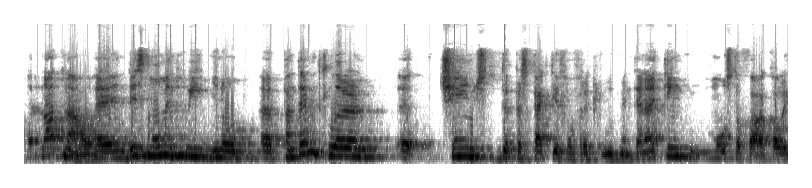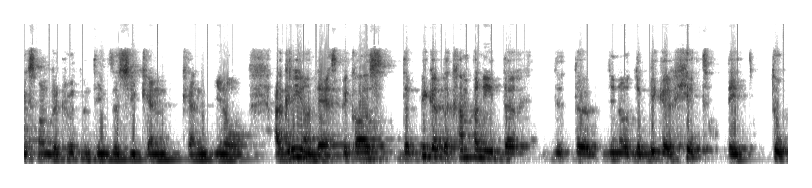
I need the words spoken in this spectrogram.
but not now. Uh, in this moment, we, you know, uh, pandemic learn uh, changed the perspective of recruitment, and I think most of our colleagues from recruitment industry can can you know agree on this because the bigger the company, the the, the you know the bigger hit they took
